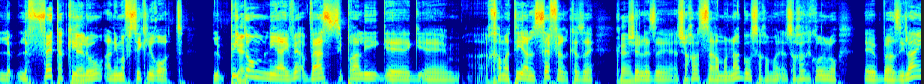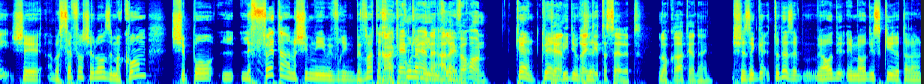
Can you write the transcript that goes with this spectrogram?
לפתע כאילו, אני מפסיק לראות. ל- פתאום נהיה עיוור, ואז סיפרה לי אה, אה, חמתי על ספר כזה, כן. של איזה, שכח, סרמונגו, שכחתי קוראים לו, ברזילאי, שבספר שלו זה מקום שפה לפתע אנשים נהיים עיוורים, בבת אה, אחת כן, כולם כן, נהיים על עיוורים. העיוורון. כן, כן, כן, בדיוק זה. ראיתי את הסרט. לא קראתי עדיין. שזה, אתה יודע, זה מאוד, מאוד הזכיר את הרעיון.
